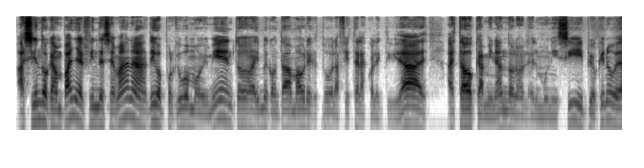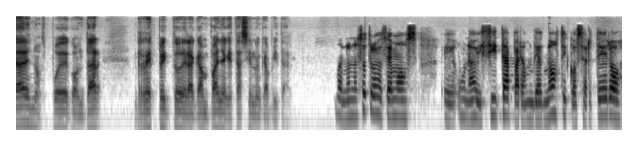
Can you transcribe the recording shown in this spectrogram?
haciendo campaña el fin de semana, digo porque hubo movimientos, ahí me contaba Maure que estuvo la fiesta de las colectividades, ha estado caminando el municipio, ¿qué novedades nos puede contar respecto de la campaña que está haciendo en Capital? Bueno, nosotros hacemos eh, una visita para un diagnóstico certero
